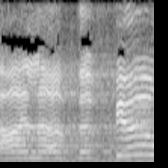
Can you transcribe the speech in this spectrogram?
I love the future.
